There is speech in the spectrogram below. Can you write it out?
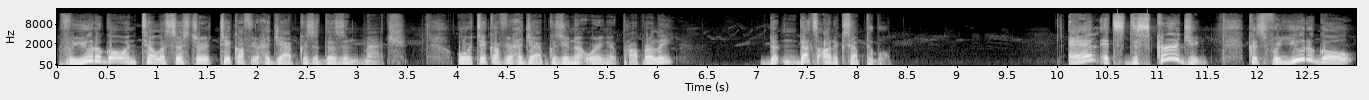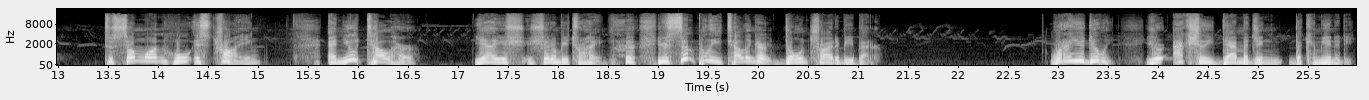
For you to go and tell a sister, take off your hijab because it doesn't match, or take off your hijab because you're not wearing it properly, that's unacceptable. And it's discouraging because for you to go to someone who is trying and you tell her, yeah, you, sh- you shouldn't be trying. you're simply telling her, don't try to be better. What are you doing? You're actually damaging the community.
